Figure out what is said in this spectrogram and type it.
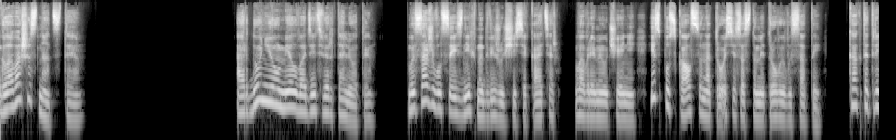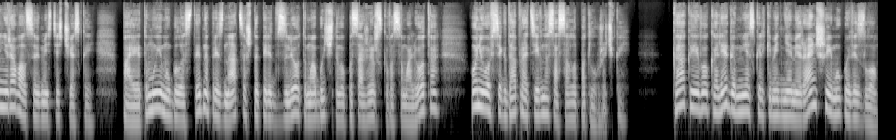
Глава 16. Ардонио умел водить вертолеты. Высаживался из них на движущийся катер во время учений и спускался на тросе со 100-метровой высоты. Как-то тренировался вместе с Ческой, поэтому ему было стыдно признаться, что перед взлетом обычного пассажирского самолета у него всегда противно сосало под ложечкой. Как и его коллегам несколькими днями раньше, ему повезло.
